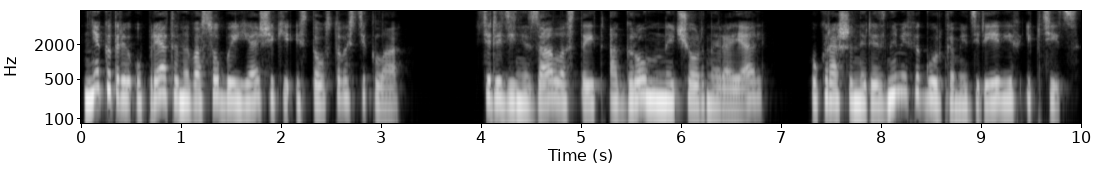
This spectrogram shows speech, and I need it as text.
Некоторые упрятаны в особые ящики из толстого стекла. В середине зала стоит огромный черный рояль, украшенный резными фигурками деревьев и птиц.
